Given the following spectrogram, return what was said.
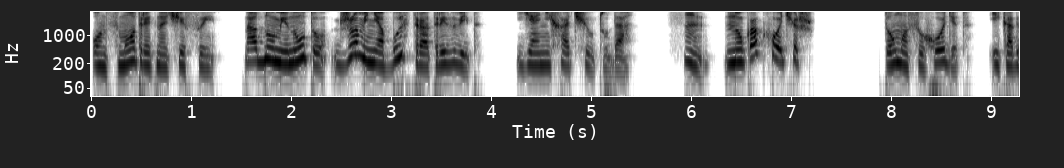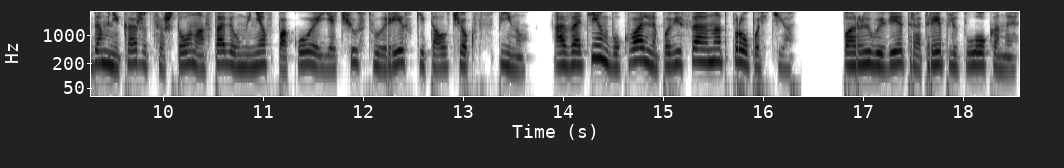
Он смотрит на часы. Одну минуту Джо меня быстро отрезвит. Я не хочу туда. Хм, ну как хочешь. Томас уходит, и когда мне кажется, что он оставил меня в покое, я чувствую резкий толчок в спину, а затем буквально повисаю над пропастью. Порывы ветра треплют локоны,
